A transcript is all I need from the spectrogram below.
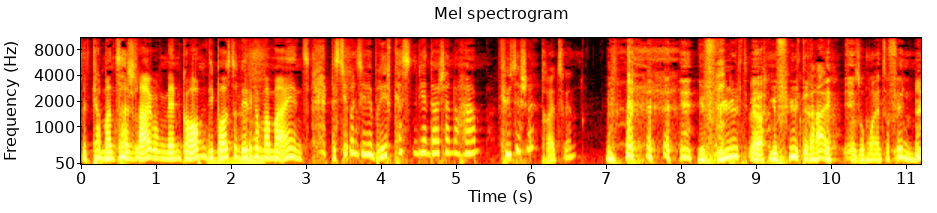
Das kann man Zerschlagung nennen. Komm, die Post und Telekom war mal eins. Wisst ihr übrigens, wie viele Briefkästen wir in Deutschland noch haben? Physische? 13? Gefühlt, gefühlt drei. Versuch mal einen zu finden.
